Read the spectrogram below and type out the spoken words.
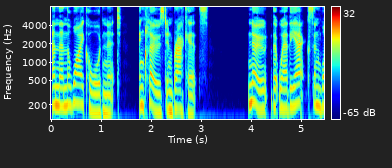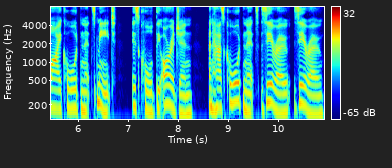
and then the y-coordinate, enclosed in brackets. Note that where the x and y coordinates meet is called the origin and has coordinates 0, 0.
